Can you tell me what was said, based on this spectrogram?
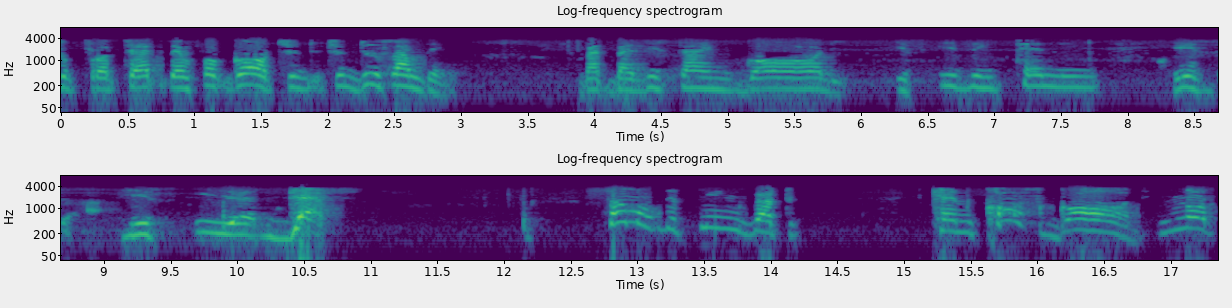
to protect them, for God to, to do something. But by this time, God is even turning his, his ear deaf some of the things that can cause God not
